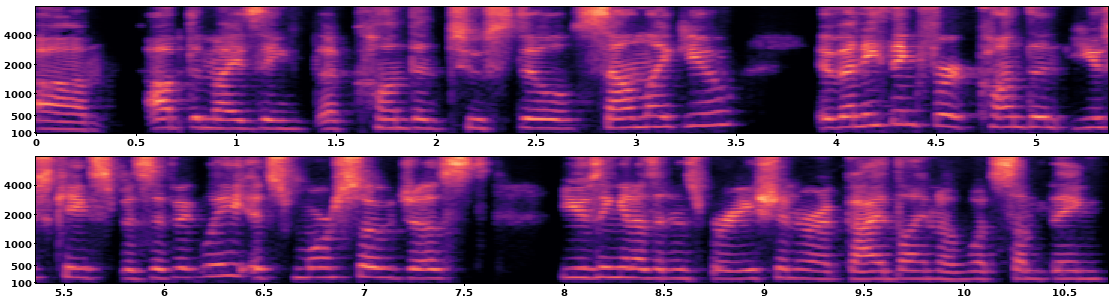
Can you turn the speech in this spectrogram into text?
um, optimizing the content to still sound like you. If anything, for content use case specifically, it's more so just using it as an inspiration or a guideline of what's something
